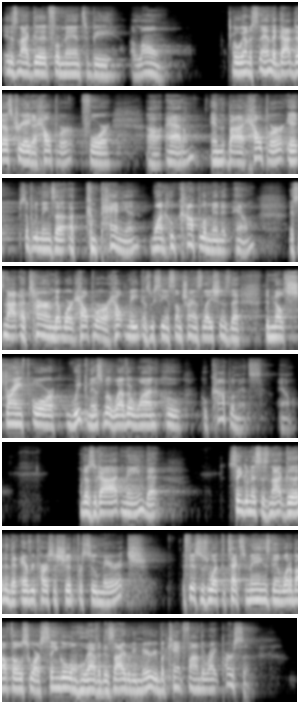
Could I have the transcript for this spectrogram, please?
it is not good for man to be alone? Well, we understand that God does create a helper for uh, Adam. And by helper, it simply means a, a companion, one who complemented him. It's not a term, that word helper or helpmeet, as we see in some translations, that denotes strength or weakness, but whether one who, who complements him. Does God mean that singleness is not good and that every person should pursue marriage? If this is what the text means, then what about those who are single and who have a desire to be married but can't find the right person?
